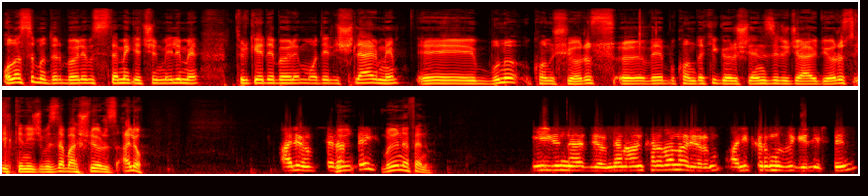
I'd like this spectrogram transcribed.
olası mıdır? Böyle bir sisteme geçilmeli mi? Türkiye'de böyle model işler mi? Ee, bunu konuşuyoruz ee, ve bu konudaki görüşlerinizi rica ediyoruz. İlk dinleyicimizle başlıyoruz. Alo. Alo Sedat Buyurun, Bey. buyurun efendim. İyi günler diyorum. Ben Ankara'dan arıyorum. Ali Kırmızıgül ismim.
